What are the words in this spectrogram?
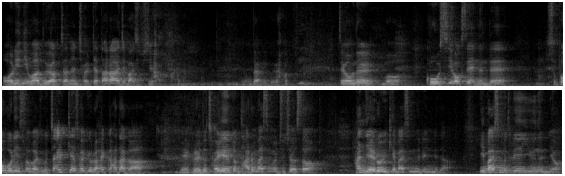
어린이와 노약자는 절대 따라하지 마십시오. 농담이고요. 제가 오늘 뭐 고 시헉스 했는데 슈퍼볼이 있어가지고 짧게 설교를 할까 하다가 예, 그래도 저에게는 좀 다른 말씀을 주셔서 한 예로 이렇게 말씀을 드립니다. 이 말씀을 드리는 이유는요.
